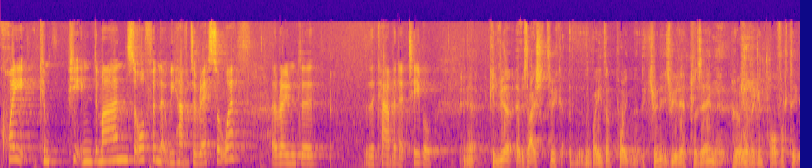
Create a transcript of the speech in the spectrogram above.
quite competing demands often that we have to wrestle with around the the cabinet table. Yeah. Could we, it was actually to the wider point that the communities we represent who are living in poverty,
